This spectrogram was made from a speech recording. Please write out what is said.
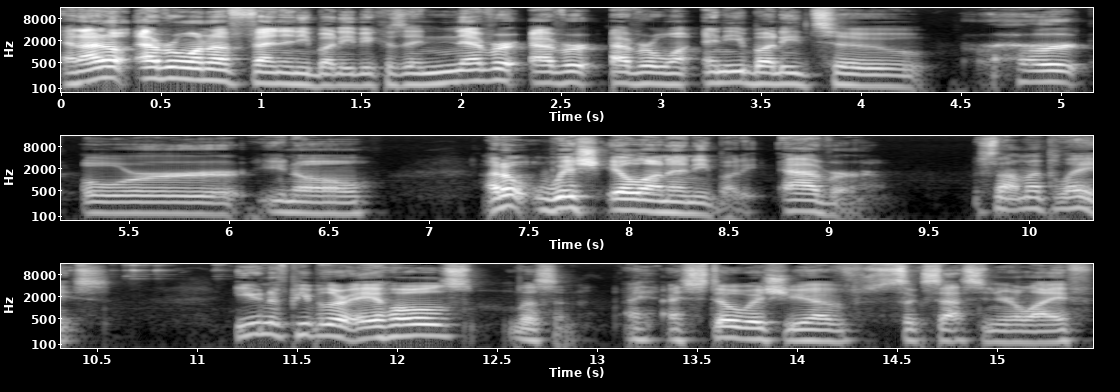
And I don't ever want to offend anybody because I never, ever, ever want anybody to hurt or, you know, I don't wish ill on anybody, ever. It's not my place. Even if people are a-holes, listen, I, I still wish you have success in your life.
